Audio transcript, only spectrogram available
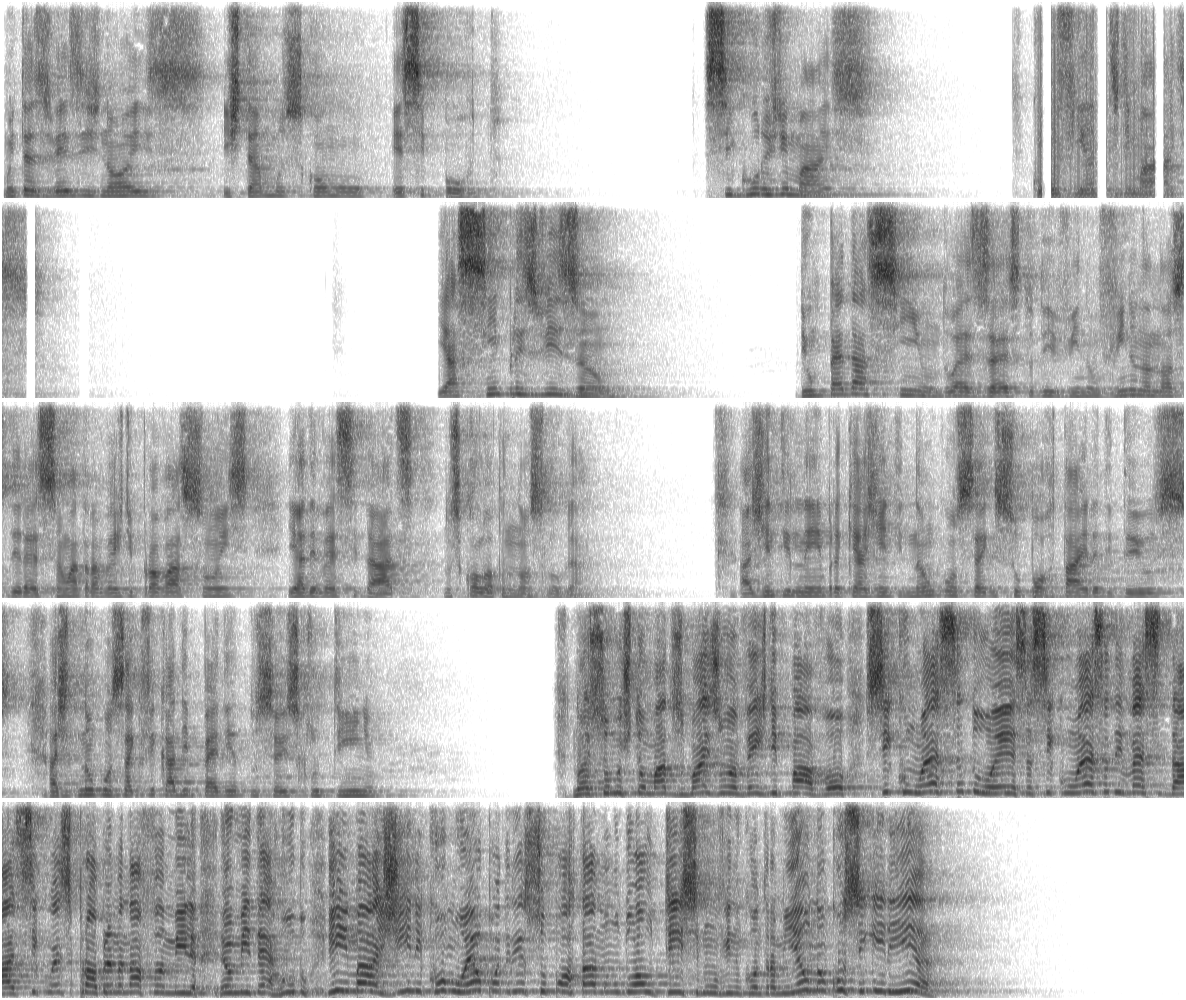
Muitas vezes nós estamos como esse porto, seguros demais, confiantes demais. E a simples visão de um pedacinho do exército divino vindo na nossa direção através de provações e adversidades nos coloca no nosso lugar. A gente lembra que a gente não consegue suportar a ira de Deus. A gente não consegue ficar de pé diante do seu escrutínio. Nós somos tomados mais uma vez de pavor. Se com essa doença, se com essa diversidade, se com esse problema na família eu me derrubo, imagine como eu poderia suportar a mão do Altíssimo vindo contra mim. Eu não conseguiria.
